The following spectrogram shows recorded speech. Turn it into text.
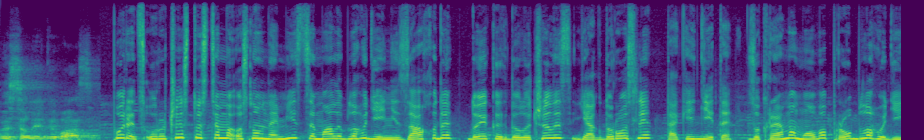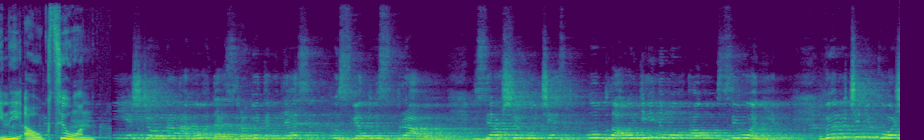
веселити вас Поряд з урочистостями основне місце мали благодійні заходи, до яких долучились як дорослі, так і діти. Зокрема, мова про благодійний аукціон. Є ще одна нагода зробити внесок у святу справу, взявши участь у благодійному аукціоні. Виручені кошти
